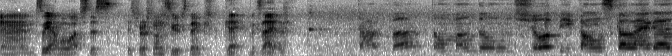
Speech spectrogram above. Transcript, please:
and so yeah, we'll watch this this first one, see what you think. Okay. I'm excited. Tava tomando um chopp com os colegas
